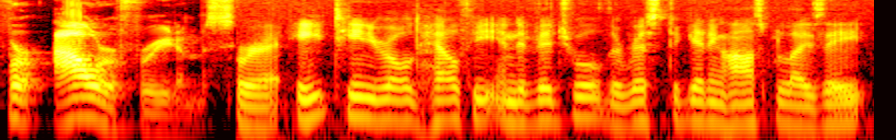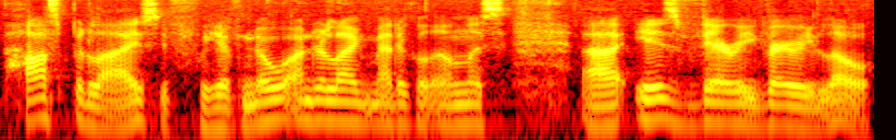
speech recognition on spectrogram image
for our freedoms. For an 18 year old healthy individual, the risk to getting hospitalized, hospitalized if we have no underlying medical illness uh, is very, very low.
